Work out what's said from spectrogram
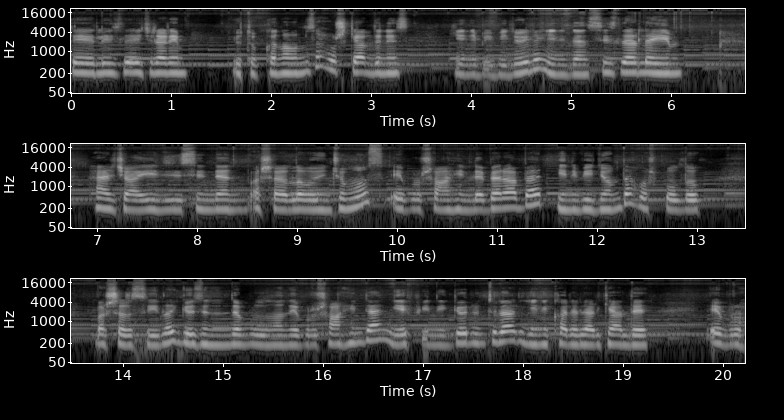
değerli izleyicilerim. YouTube kanalımıza hoş geldiniz. Yeni bir video ile yeniden sizlerleyim. Hercai dizisinden başarılı oyuncumuz Ebru Şahin ile beraber yeni videomda hoş bulduk. Başarısıyla göz önünde bulunan Ebru Şahin'den yepyeni görüntüler, yeni kareler geldi. Ebru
